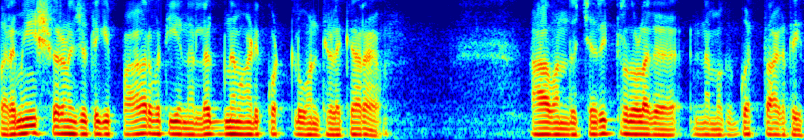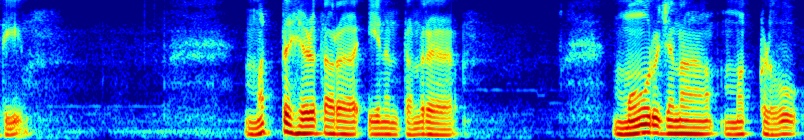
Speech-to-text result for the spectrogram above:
ಪರಮೇಶ್ವರನ ಜೊತೆಗೆ ಪಾರ್ವತಿಯನ್ನು ಲಗ್ನ ಮಾಡಿಕೊಟ್ಲು ಅಂತ ಹೇಳಿಕಾರ ಆ ಒಂದು ಚರಿತ್ರದೊಳಗೆ ನಮಗೆ ಗೊತ್ತಾಗತೈತಿ. ಮತ್ತೆ ಹೇಳ್ತಾರ ಏನಂತಂದ್ರೆ, ಮೂರು ಜನ ಮಕ್ಕಳು,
